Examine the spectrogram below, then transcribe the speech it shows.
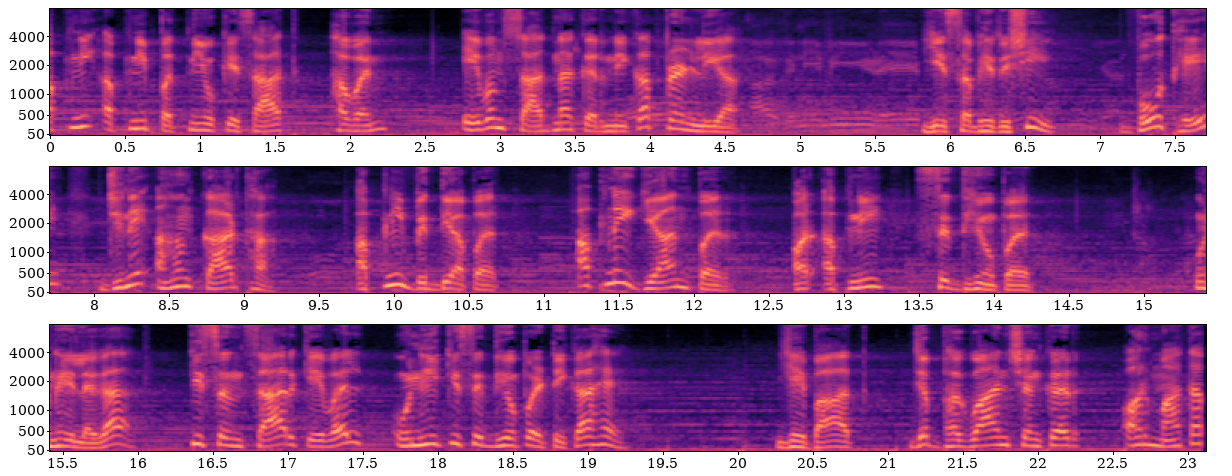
अपनी अपनी पत्नियों के साथ हवन एवं साधना करने का प्रण लिया। ये सभी ऋषि वो थे जिन्हें अहंकार था अपनी विद्या पर, अपने ज्ञान पर और अपनी सिद्धियों पर। उन्हें लगा कि संसार केवल उन्हीं की सिद्धियों पर टिका है। ये बात जब भगवान शंकर और माता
